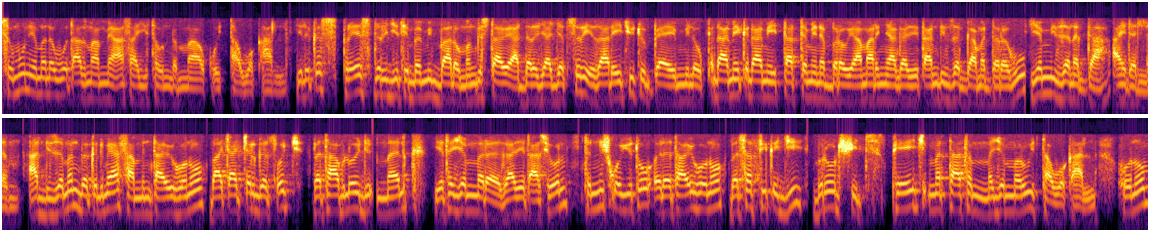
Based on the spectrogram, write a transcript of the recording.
ስሙን የመለወጥ አዝማሚያ አሳይተው እንደማያውቁ ይታወቃል። ይልቅስ ፕሬስ ድርጅት በሚባለው መንግስታዊ አደረጃጀት ስር የዛሬይቱ ኢትዮጵያ የሚለው ቅዳሜ ቅዳሜ ይታተም የነበረው የአማርኛ ጋዜጣ እንዲዘጋ መደረጉ የሚዘነጋ አይደለም። አዲስ ዘመን በቅድሚያ ሳምንታዊ ሆኖ በአጫጭር ገጾች በታብሎይድ መልክ የተጀመረ ጋዜጣ ሲሆን ትንሽ ቆይቶ ዕለታዊ ሆኖ በሰፊ ቅጂ broadsheet page መታተም መጀመሩ ይታወቃል። ሆኖም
